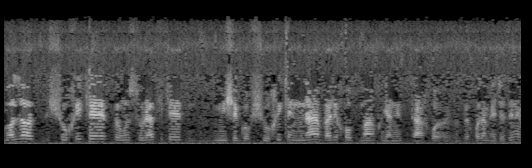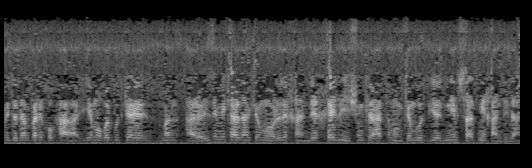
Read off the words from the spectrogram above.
والا شوخی که به اون صورتی که میشه گفت شوخی که نه ولی خب من یعنی در به خودم اجازه نمی‌دادم ولی خب یه موقع بود که من عرایزی می‌کردم که مورد خنده خیلی ایشون که حتی ممکن بود یه نیم ساعت میخندیدن.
